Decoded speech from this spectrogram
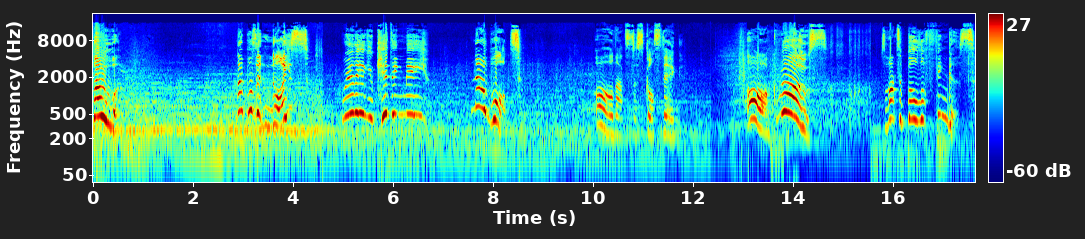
No! That wasn't nice! Really? Are you kidding me? Now what? Oh, that's disgusting. Oh, gross! So that's a bowl of fingers.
